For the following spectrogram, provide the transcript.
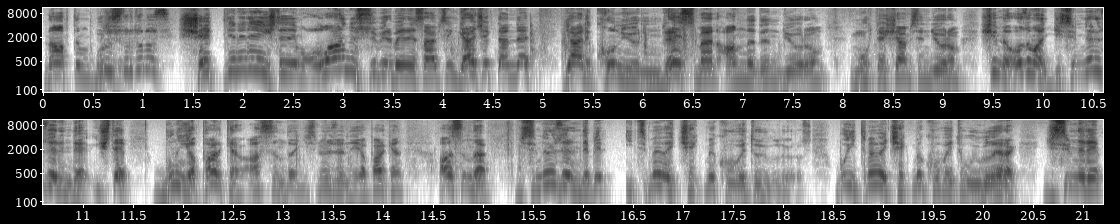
Ne yaptım? Buruşturdunuz. Şeklini değiştirdim. Olağanüstü bir beyne sahipsin. Gerçekten de yani konuyu resmen anladın diyorum. Muhteşemsin diyorum. Şimdi o zaman cisimler üzerinde işte bunu yaparken aslında cisimler üzerinde yaparken aslında cisimler üzerinde bir itme ve çekme kuvveti uyguluyoruz. Bu itme ve çekme kuvveti uygulayarak cisimleri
